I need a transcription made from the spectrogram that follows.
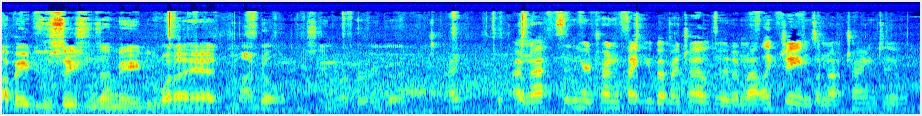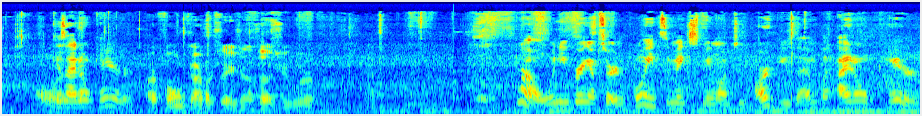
I made the decisions I made with what I had and my abilities. They weren't very good. I'm not sitting here trying to fight you about my childhood. I'm not like James. I'm not trying to. Because I don't care. Our phone conversation, I thought you were. No, when you bring up certain points, it makes me want to argue them, but I don't care.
